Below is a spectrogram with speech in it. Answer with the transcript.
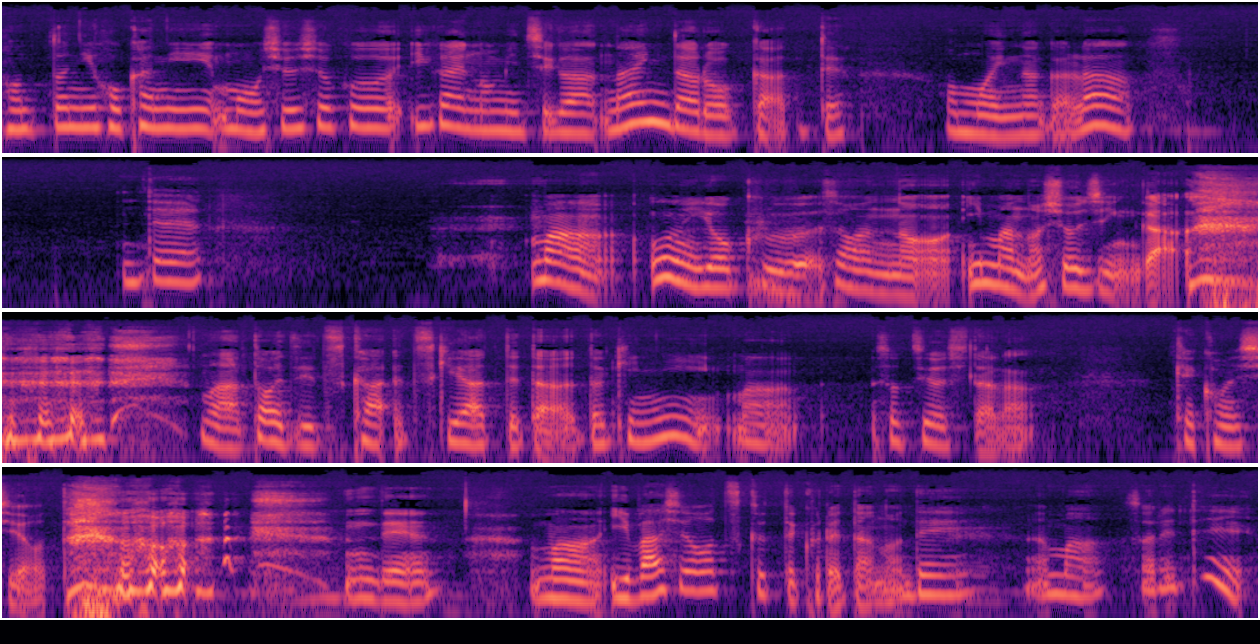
本当に他にもう就職以外の道がないんだろうかって思いながらでまあ運よくその今の主人が まあ当時つか付き合ってた時にまあ卒業したら結婚しようと。でまあ居場所を作ってくれたので、まあそれで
